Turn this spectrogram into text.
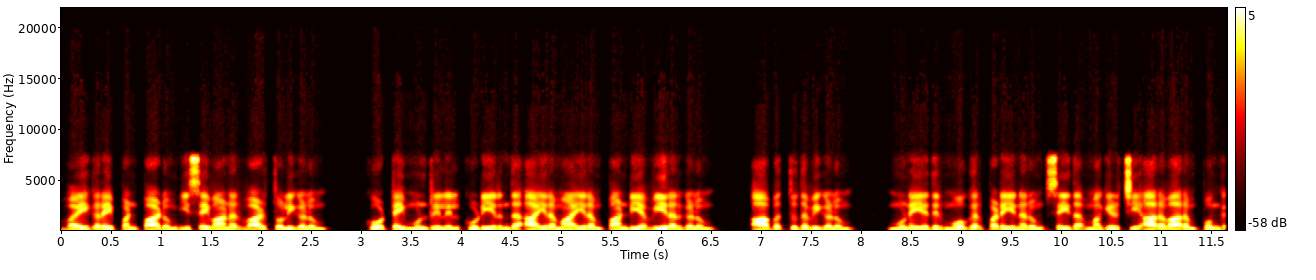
வைகரை பண்பாடும் இசைவாணர் வாழ்த்தொலிகளும் கோட்டை முன்றிலில் கூடியிருந்த ஆயிரம் ஆயிரம் பாண்டிய வீரர்களும் ஆபத்துதவிகளும் முனையெதிர் மோகர் படையினரும் செய்த மகிழ்ச்சி ஆரவாரம் பொங்க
